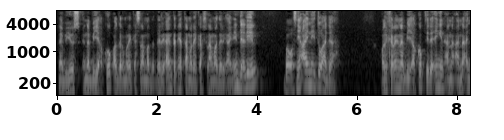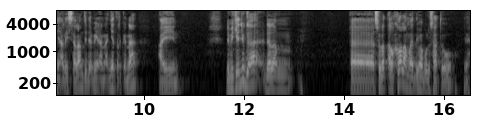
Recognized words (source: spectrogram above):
Nabi Yus, Nabi Yakub agar mereka selamat dari ain, ternyata mereka selamat dari ain. Ini dalil bahwasanya ain itu ada. Oleh karena Nabi Yakub tidak ingin anak-anaknya alaihissalam tidak ingin anaknya terkena ain. Demikian juga dalam uh, surat Al-Qalam ayat 51 ya.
